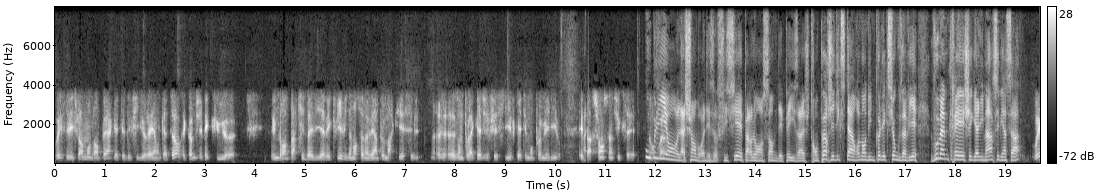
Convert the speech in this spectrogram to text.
Oui, c'est l'histoire de mon grand-père qui a été défiguré en 14. Et comme j'ai vécu euh, une grande partie de ma vie avec lui, évidemment, ça m'avait un peu marqué. C'est la raison pour laquelle j'ai fait ce livre, qui a été mon premier livre. Et par chance, un succès. Donc, voilà. Oublions la chambre des officiers parlons ensemble des paysages trompeurs. J'ai dit que c'était un roman d'une collection que vous aviez vous-même créée chez Gallimard, c'est bien ça? Oui,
